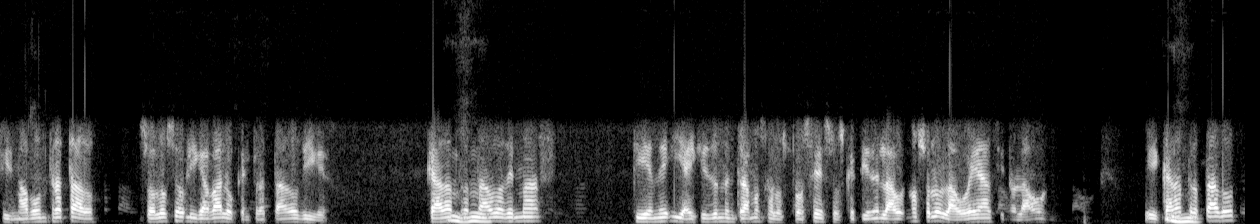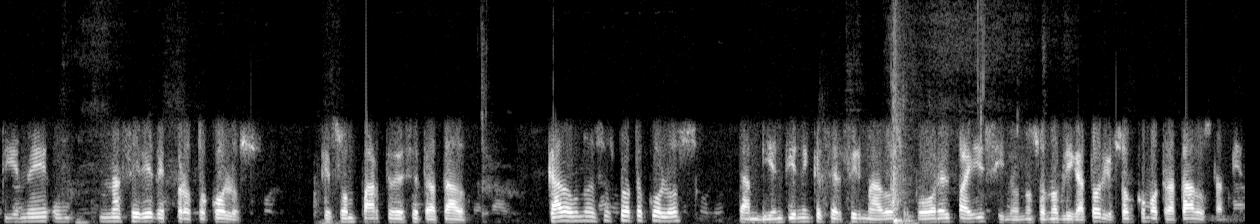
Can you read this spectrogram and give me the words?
firmaba un tratado, solo se obligaba a lo que el tratado diga. Cada tratado, además, tiene, y ahí es donde entramos a los procesos que tiene la, no solo la OEA, sino la ONU. Y cada tratado tiene una serie de protocolos que son parte de ese tratado. Cada uno de esos protocolos también tienen que ser firmados por el país, si no, no son obligatorios, son como tratados también,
